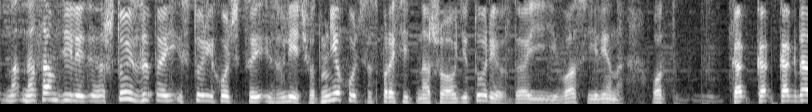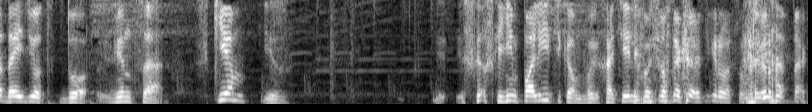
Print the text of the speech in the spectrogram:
на, на самом деле, что из этой истории хочется извлечь? Вот мне хочется спросить нашу аудиторию, да и вас, Елена, вот как, как- когда дойдет до венца, с кем из с, с каким политиком вы хотели бы сфотографироваться, наверное, так.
